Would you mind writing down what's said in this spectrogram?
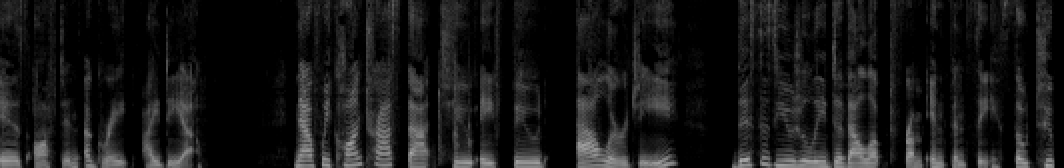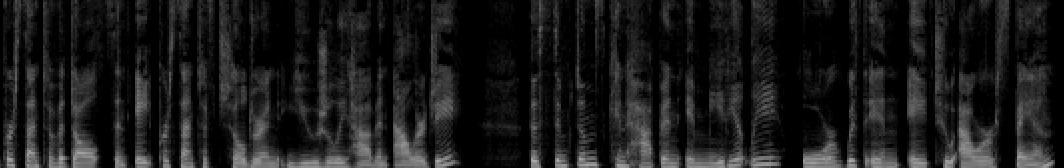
is often a great idea. Now, if we contrast that to a food allergy, this is usually developed from infancy. So 2% of adults and 8% of children usually have an allergy. The symptoms can happen immediately or within a two hour span.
